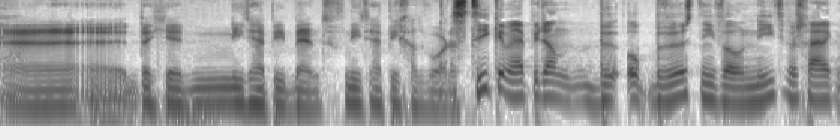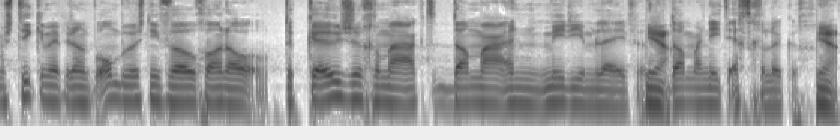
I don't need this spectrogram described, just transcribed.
eh, eh, dat je niet happy bent of niet happy gaat worden. Stiekem heb je dan be- op bewust niveau niet waarschijnlijk, maar stiekem heb je dan op onbewust niveau gewoon al de keuze gemaakt dan maar een medium leven. Ja. Dan maar niet echt gelukkig. Ja,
